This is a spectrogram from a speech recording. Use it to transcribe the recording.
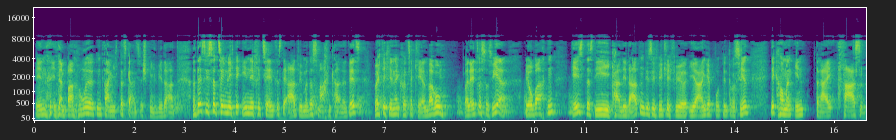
in, in ein paar Monaten fange ich das ganze Spiel wieder an. Und das ist so ziemlich die ineffizienteste Art, wie man das machen kann. Und jetzt möchte ich Ihnen kurz erklären, warum. Weil etwas, was wir beobachten, ist, dass die Kandidaten, die sich wirklich für ihr Angebot interessieren, die kommen in drei Phasen.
